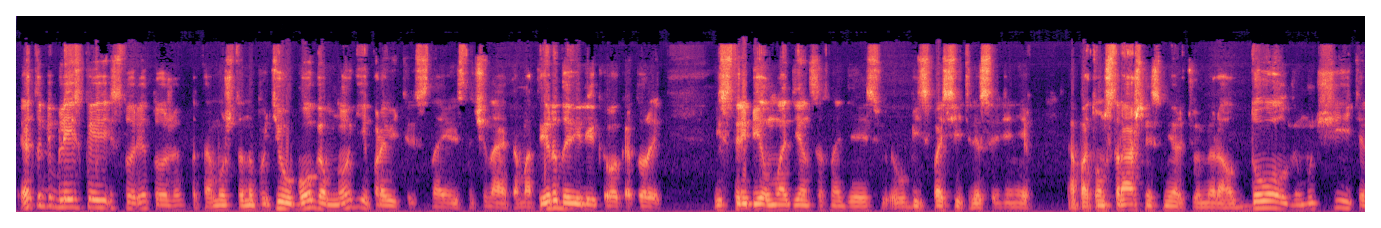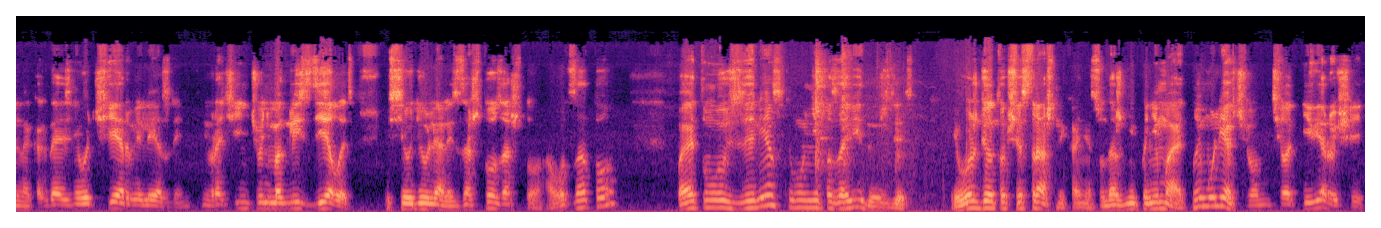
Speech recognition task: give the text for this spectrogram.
Это библейская история тоже, потому что на пути у Бога многие правители становились, начиная там от Ирода Великого, который истребил младенцев, надеясь убить Спасителя среди них, а потом страшной смертью умирал. Долго, мучительно, когда из него черви лезли. Врачи ничего не могли сделать. И все удивлялись, за что, за что. А вот за то. Поэтому Зеленскому не позавидуешь здесь. Его ждет вообще страшный конец. Он даже не понимает. Ну, ему легче. Он человек неверующий.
